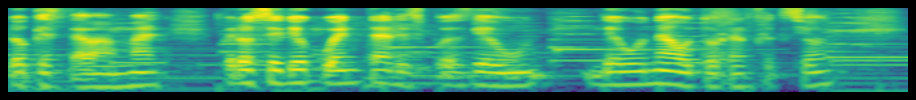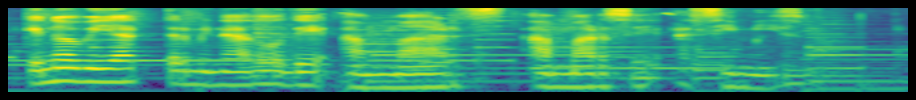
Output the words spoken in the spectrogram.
lo que estaba mal, pero se dio cuenta después de, un, de una autorreflexión que no había terminado de amarse a sí mismo.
